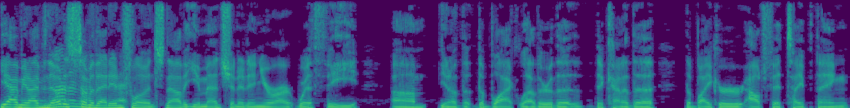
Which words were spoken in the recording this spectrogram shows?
Yeah, I mean, I've noticed some of enough that influence now that you mention it in your art with the um, you know, the the black leather, the the kind of the the biker outfit type thing.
